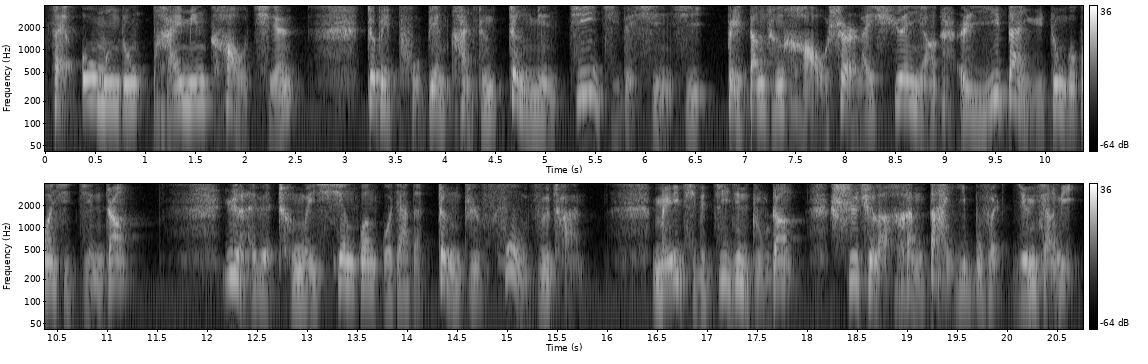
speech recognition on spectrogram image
在欧盟中排名靠前，这被普遍看成正面积极的信息，被当成好事儿来宣扬。而一旦与中国关系紧张，越来越成为相关国家的政治负资产，媒体的激进主张失去了很大一部分影响力。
